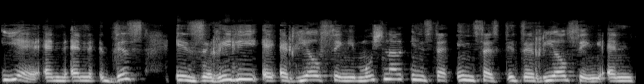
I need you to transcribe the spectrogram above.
Yeah and and this is really a, a real thing. Emotional incest, incest it's a real thing and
